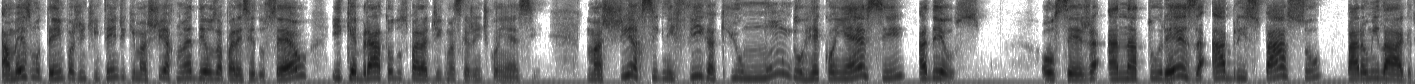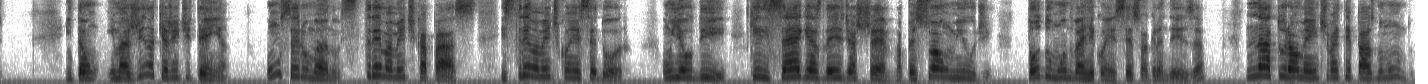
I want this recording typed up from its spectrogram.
Ao mesmo tempo, a gente entende que Mashiach não é Deus aparecer do céu e quebrar todos os paradigmas que a gente conhece. Mashiach significa que o mundo reconhece a Deus. Ou seja, a natureza abre espaço para o milagre. Então, imagina que a gente tenha um ser humano extremamente capaz, extremamente conhecedor, um Yehudi, que ele segue as leis de Hashem, uma pessoa humilde, todo mundo vai reconhecer sua grandeza, naturalmente vai ter paz no mundo.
